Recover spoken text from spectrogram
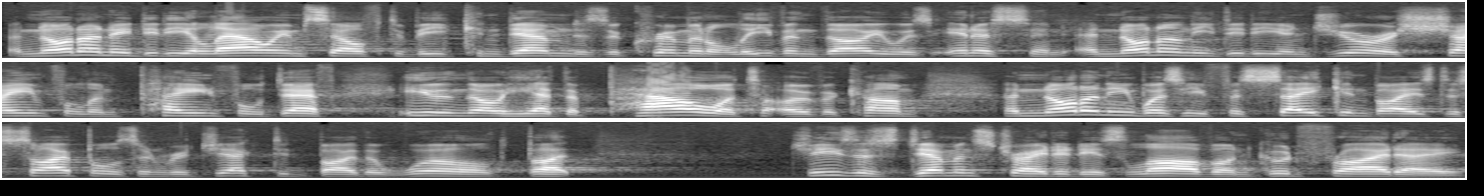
and not only did he allow himself to be condemned as a criminal, even though he was innocent, and not only did he endure a shameful and painful death, even though he had the power to overcome, and not only was he forsaken by his disciples and rejected by the world, but Jesus demonstrated his love on Good Friday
